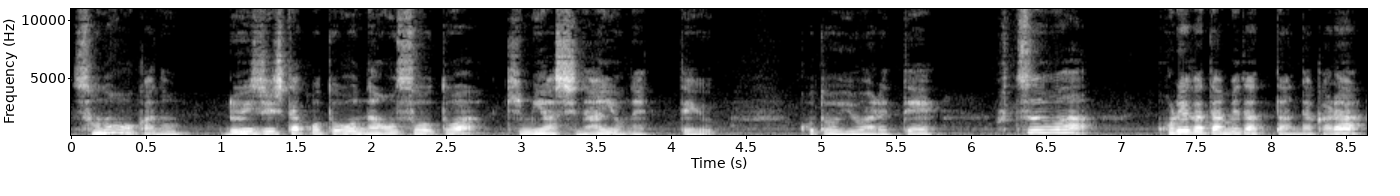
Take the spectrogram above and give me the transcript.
その他の類似したことを直そうとは君はしないよねっていうことを言われて普通はこれがダメだったんだから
